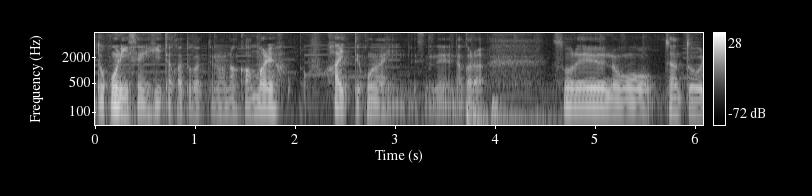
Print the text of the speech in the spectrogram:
どこに線引いたかとかっていうのはなんかあんまり入ってこないんですよね。だからそういうのをちゃんと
